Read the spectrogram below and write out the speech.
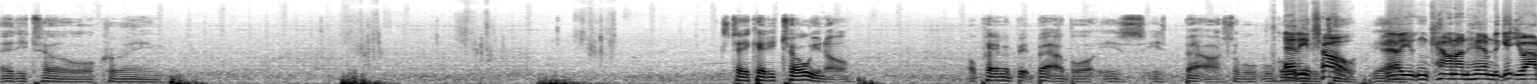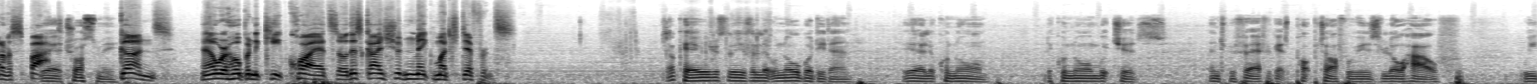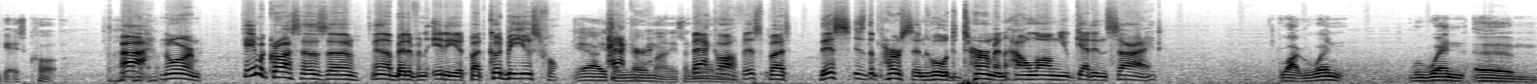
Eddie Toh or Karim. Take Eddie Toh, you know. I'll pay him a bit better, but he's he's better, so we'll, we'll go Eddie with Eddie Toh. Yeah. Now you can count on him to get you out of a spot. yeah, trust me. Guns. Now we're hoping to keep quiet, so this guy shouldn't make much difference. Okay, we'll just leave a little nobody then. Yeah, little Norm. Little Norm Richards. And to be fair, if he gets popped off with his low health, we get his cut. ah, Norm. Came across as uh, yeah, a bit of an idiot, but could be useful. Yeah, he's Hacker. a no man, he's a Back no man. office, but this is the person who will determine how long you get inside. Right, we went we went um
